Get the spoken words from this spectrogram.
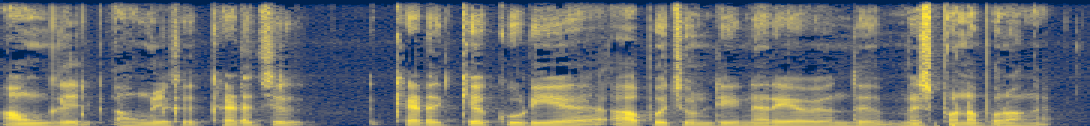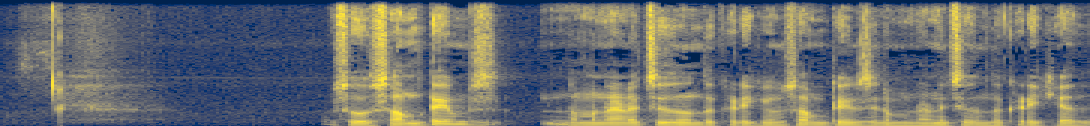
அவங்களுக்கு அவங்களுக்கு கிடச்சி கிடைக்கக்கூடிய ஆப்பர்ச்சுனிட்டி நிறையவே வந்து மிஸ் பண்ண போகிறாங்க ஸோ சம்டைம்ஸ் நம்ம நினச்சது வந்து கிடைக்கும் சம்டைம்ஸ் நம்ம நினச்சது வந்து கிடைக்காது.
